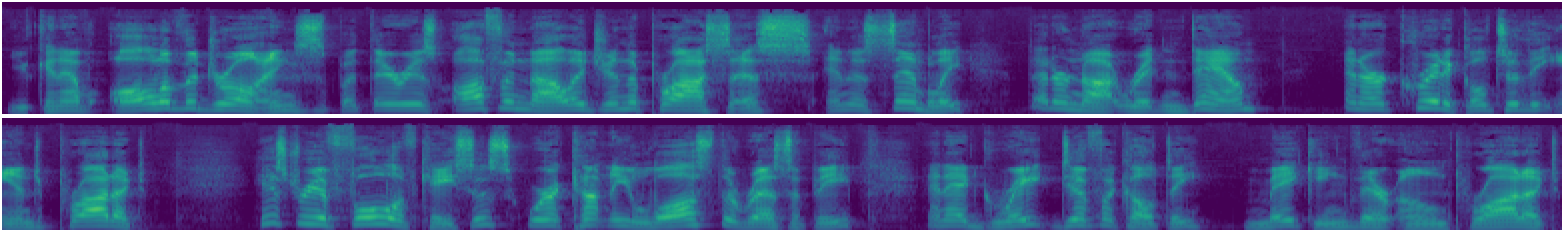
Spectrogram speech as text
You can have all of the drawings, but there is often knowledge in the process and assembly that are not written down and are critical to the end product. History is full of cases where a company lost the recipe and had great difficulty making their own product.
